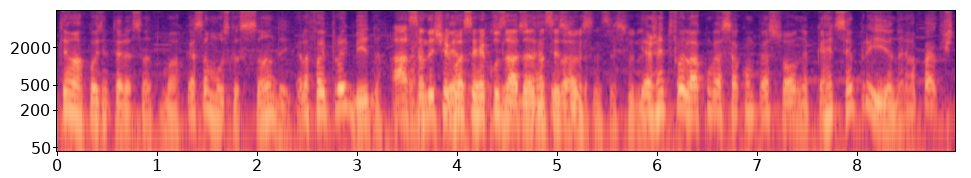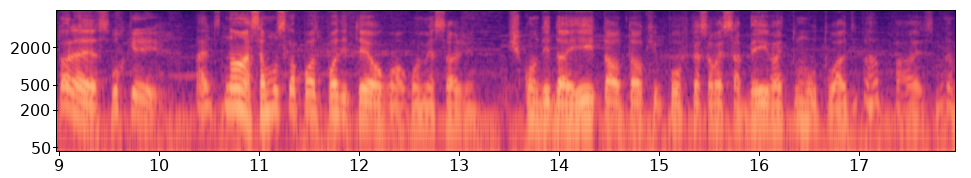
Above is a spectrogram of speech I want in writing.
Tem uma coisa interessante, Marco. Essa música Sunday, ela foi proibida. Ah, a Sunday chegou a ser recusada a na ser censura, recusada. na censura. E a gente foi lá conversar com o pessoal, né? Porque a gente sempre ia, né? Rapaz, que história é essa? Por quê? Aí ele disse, não, essa música pode, pode ter algum, alguma mensagem escondida aí, tal, tal, que o povo, pessoal vai saber e vai tumultuar. Eu digo, rapaz, não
